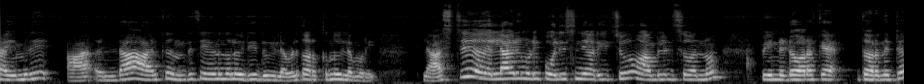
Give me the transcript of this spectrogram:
ടൈമിൽ എന്താ ആർക്കും എന്ത് ചെയ്യണമെന്നുള്ള ഒരു ഒരു ഇതുമില്ല അവൾ തുറക്കുന്നുമില്ല മുറി. ലാസ്റ്റ് എല്ലാവരും കൂടി പോലീസിനെ അറിയിച്ചു ആംബുലൻസ് വന്നു. പിന്നെ ഡോറൊക്കെ തുറന്നിട്ട്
